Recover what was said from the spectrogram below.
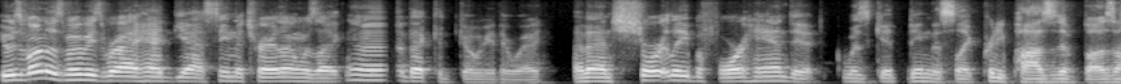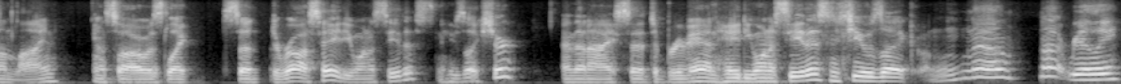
It was one of those movies where I had yeah seen the trailer and was like, eh, that could go either way. And then shortly beforehand, it was getting this like pretty positive buzz online, and so I was like, said to Ross, "Hey, do you want to see this?" And he was like, "Sure." And then I said to Brienne, "Hey, do you want to see this?" And she was like, "No, not really."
